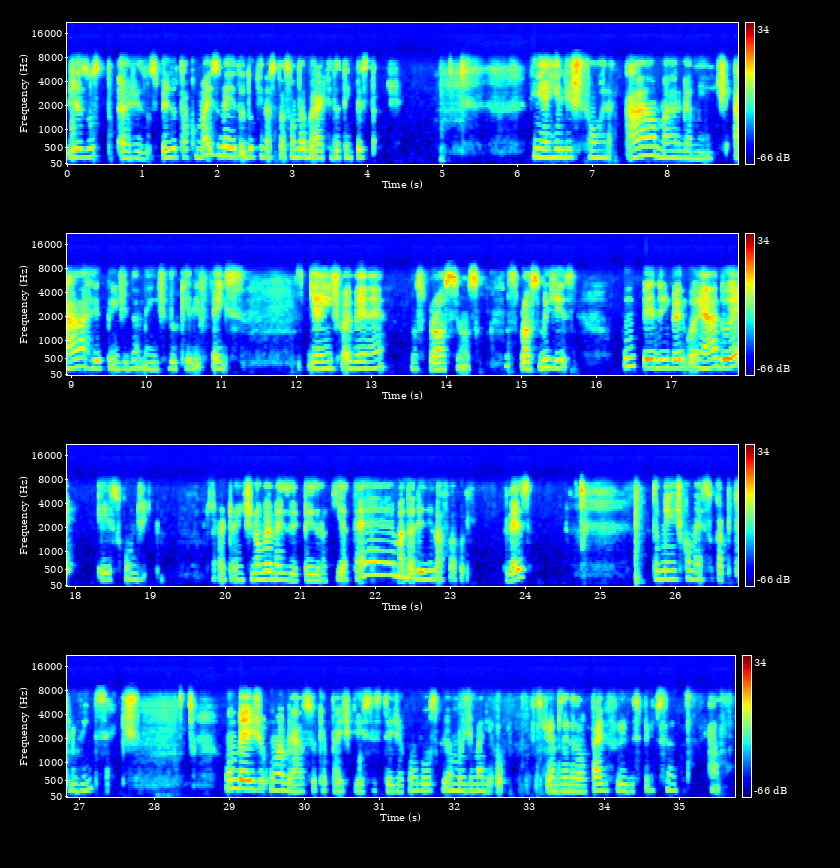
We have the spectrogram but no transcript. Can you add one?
Jesus, ah, Jesus, Pedro está com mais medo do que na situação da barca e da tempestade. E aí ele chora amargamente, arrependidamente do que ele fez. E aí a gente vai ver, né, nos próximos, nos próximos dias, um Pedro envergonhado e escondido. Certo? A gente não vai mais ver Pedro aqui até Madalena ir lá falar com ele, beleza? Também a gente começa o capítulo 27. Um beijo, um abraço, que a paz de Cristo esteja convosco e o amor de Maria. Oh, estivemos ainda no Pai, do Filho e do Espírito Santo. Amém.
